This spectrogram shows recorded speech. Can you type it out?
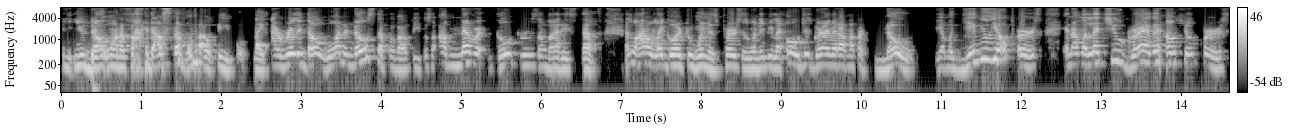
you don't want to find out stuff about people. Like, I really don't want to know stuff about people. So I'll never go through somebody's stuff. That's why I don't like going through women's purses when they be like, oh, just grab it out my purse. No. I'm gonna give you your purse and I'm gonna let you grab it out your purse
